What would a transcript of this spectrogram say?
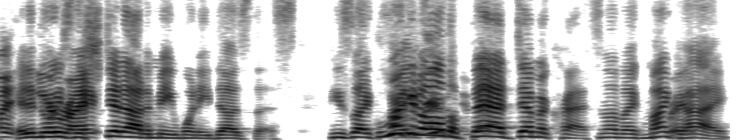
It annoys right. the shit out of me when he does this. He's like, look I at all the you. bad Democrats. And I'm like, my Right. guy,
